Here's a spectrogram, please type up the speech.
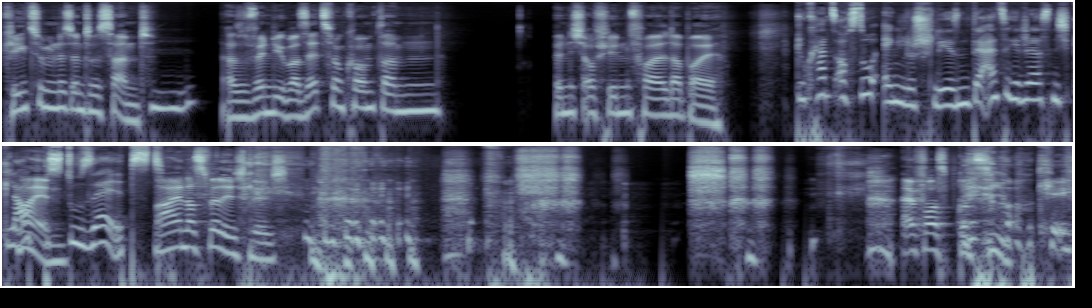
Klingt zumindest interessant. Mhm. Also wenn die Übersetzung kommt, dann bin ich auf jeden Fall dabei. Du kannst auch so Englisch lesen. Der Einzige, der das nicht glaubt, Nein. bist du selbst. Nein, das will ich nicht. Einfach das Prinzip. Okay.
